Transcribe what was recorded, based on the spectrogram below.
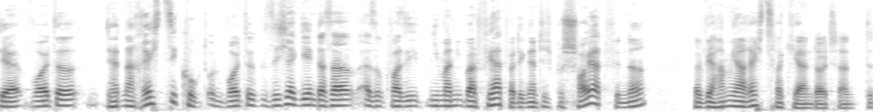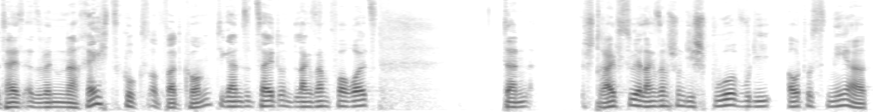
der wollte, der hat nach rechts geguckt und wollte sicher gehen, dass er also quasi niemanden überfährt, was ich natürlich bescheuert finde, weil wir haben ja Rechtsverkehr in Deutschland. Das heißt also, wenn du nach rechts guckst, ob was kommt, die ganze Zeit und langsam vorrollst, dann streifst du ja langsam schon die Spur, wo die Autos näher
